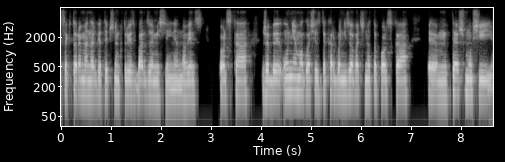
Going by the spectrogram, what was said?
sektorem energetycznym, który jest bardzo emisyjny. No więc Polska, żeby Unia mogła się zdekarbonizować, no to Polska też musi,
